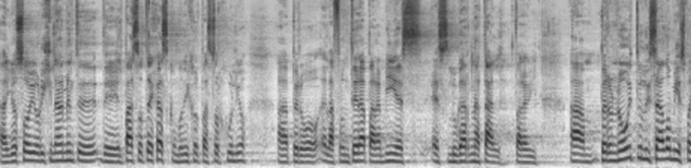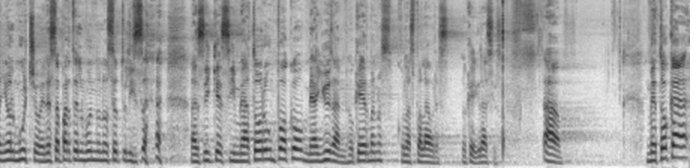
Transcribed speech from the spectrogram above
Ah, yo soy originalmente de, El Paso, Texas, como dijo el pastor Julio, ah, pero la frontera para mí es, es lugar natal para mí pero no he utilizado mi español mucho. En esta parte del mundo no se utiliza. Así que si me atoro un poco, me ayudan, ¿ok, hermanos? Con las palabras. Ok, gracias. Ah, me toca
